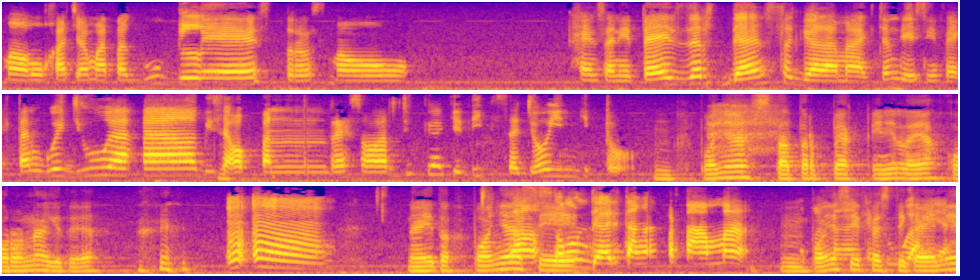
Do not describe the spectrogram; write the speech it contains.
mau kacamata Google terus mau hand sanitizer dan segala macam desinfektan gue jual. Bisa open reseller juga jadi bisa join gitu. Hmm, pokoknya starter pack inilah ya corona gitu ya Mm-mm. nah itu. Pokoknya si langsung dari tangan pertama. Hmm, pokoknya si tangan kedua, Vestika ya. ini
